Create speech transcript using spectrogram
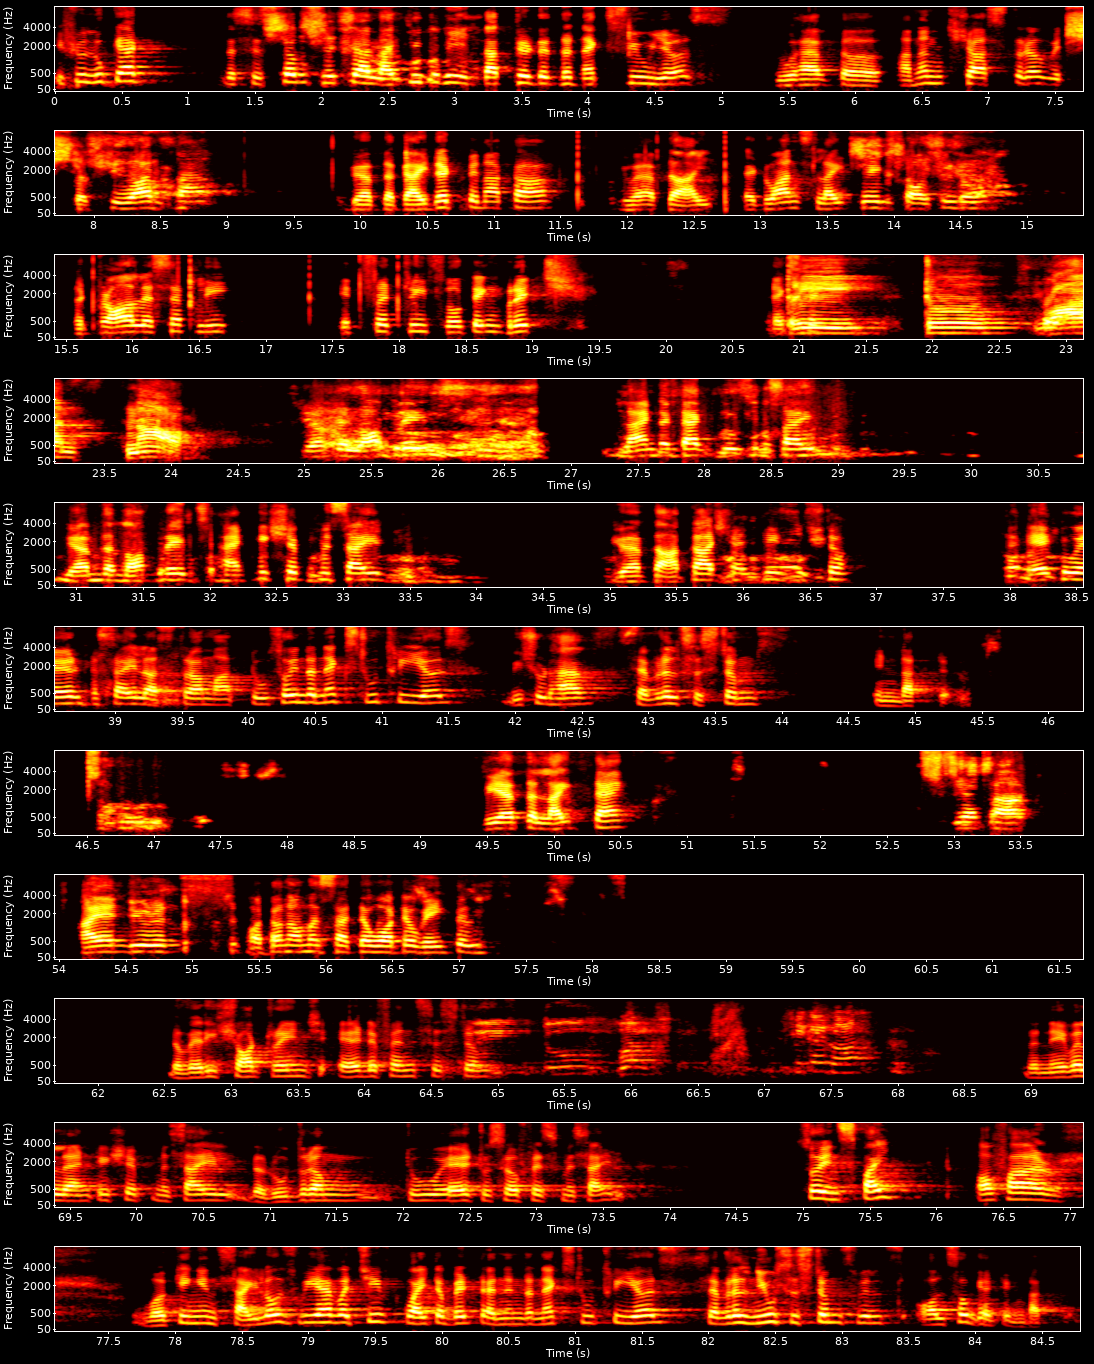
If you look at the systems which are likely to be inducted in the next few years, you have the Anant Shastra, which is the Shivar. You have the guided Pinaka. You have the advanced lightweight torpedo, the trawl assembly, infantry floating bridge. Three, two, one, now. You have the long range land attack cruise missile. You have the long range anti ship missile. You have the Akash anti system. The air to air missile Astra Mark II. So, in the next two, three years, we should have several systems inducted. So we have the light tank. We have the high endurance autonomous underwater vehicle. The very short range air defense system, the naval anti ship missile, the Rudram 2 air to surface missile. So, in spite of our working in silos, we have achieved quite a bit, and in the next two, three years, several new systems will also get inducted.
